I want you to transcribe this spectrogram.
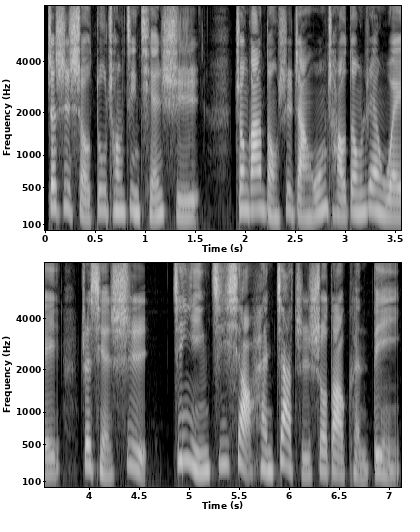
这是首度冲进前十。中钢董事长翁朝栋认为，这显示经营绩效和价值受到肯定。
